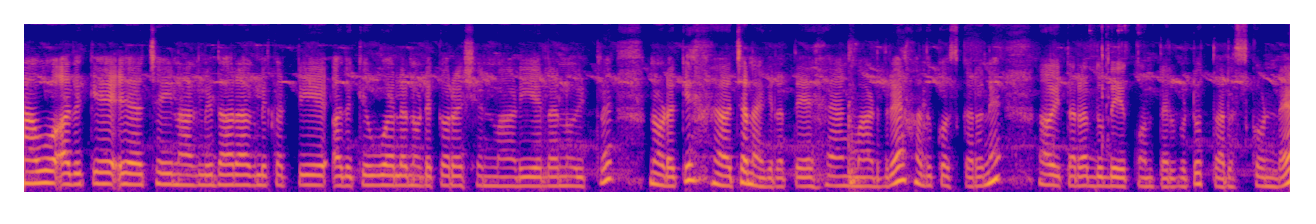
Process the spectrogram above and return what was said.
ನಾವು ಅದಕ್ಕೆ ಚೈನ್ ಆಗಲಿ, ದಾರ ಆಗಲಿ ಕಟ್ಟಿ ಅದಕ್ಕೆ ಹೂವು ಎಲ್ಲನೂ ಡೆಕೋರೇಷನ್ ಮಾಡಿ ಎಲ್ಲನೂ ಇಟ್ಟರೆ ನೋಡೋಕ್ಕೆ ಚೆನ್ನಾಗಿರುತ್ತೆ. ಹ್ಯಾಂಗ್ ಮಾಡಿದ್ರೆ ಅದಕ್ಕೋಸ್ಕರನೇ ಈ ಥರದ್ದು ಬೇಕು ಅಂತ ಹೇಳ್ಬಿಟ್ಟು ತರಿಸ್ಕೊಂಡೆ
